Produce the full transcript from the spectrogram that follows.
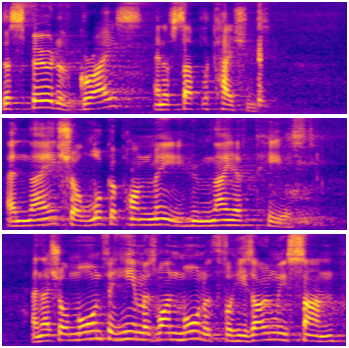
the spirit of grace and of supplications. And they shall look upon me whom they have pierced. And they shall mourn for him as one mourneth for his only son,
